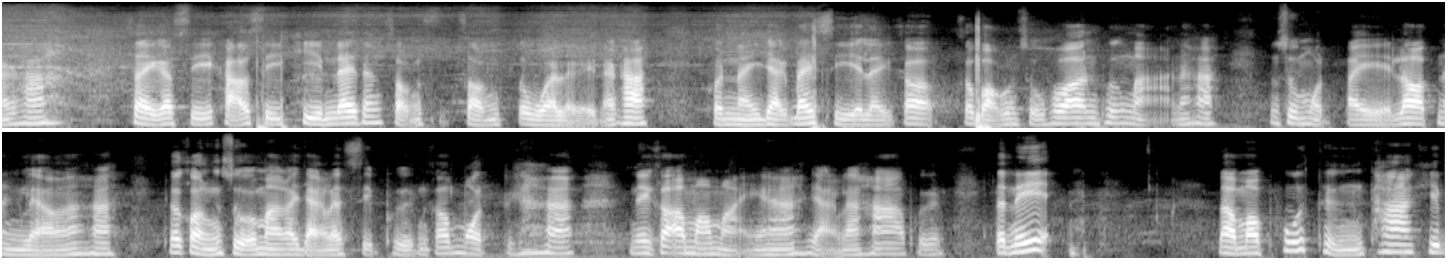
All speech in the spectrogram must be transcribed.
นะคะ ใส่กับสีขาวสีครีมได้ทั้งสองสองตัวเลยนะคะ คนไหนอยากได้สีอะไรก็ก็บอกคุณสุเพราะว่ามันเพิ่งมานะคะ คุณสุหมดไปรอบหนึ่งแล้วนะคะเมื่อก่อนคุณสุเอามาก็อย่างละสิบผืนก็หมดนะคะนี่ก็เอามาใหม่นะคะอย่างละห้าผืนตอนนี้เรามาพูดถึงถ้าคลิป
